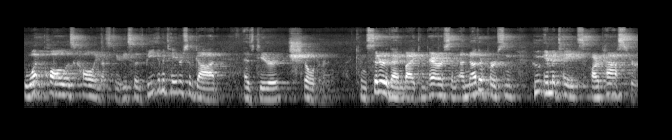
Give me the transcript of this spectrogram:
what Paul is calling us to. He says, Be imitators of God as dear children. Consider then, by comparison, another person who imitates our pastor.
